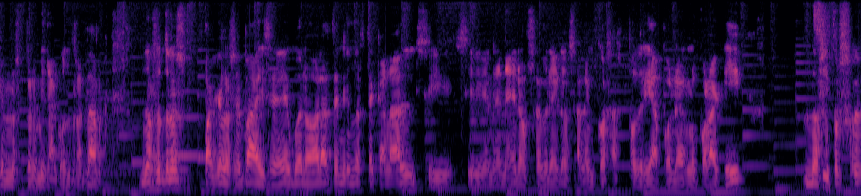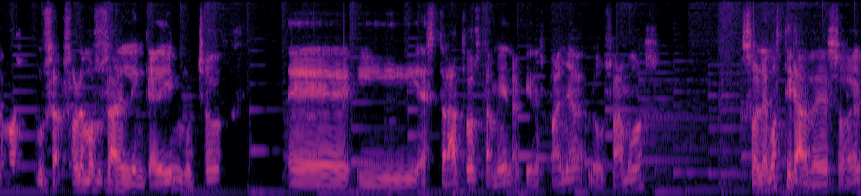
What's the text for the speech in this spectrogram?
que nos permita contratar. Nosotros, para que lo sepáis, ¿eh? bueno, ahora teniendo este canal, si, si, en enero o febrero salen cosas, podría ponerlo por aquí. Nosotros solemos, usar, el LinkedIn mucho eh, y Stratos también aquí en España lo usamos. Solemos tirar de eso, ¿eh?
